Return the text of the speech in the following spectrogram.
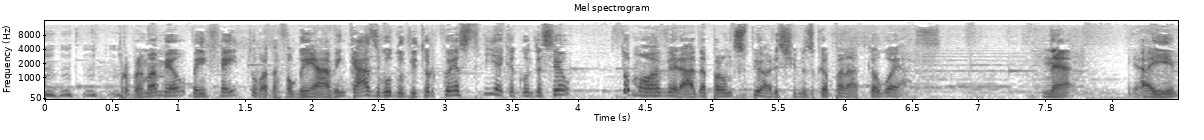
Problema meu, bem feito. O Botafogo ganhava em casa, gol do Vitor Cuesta. E aí o que aconteceu? Tomou uma virada para um dos piores times do campeonato, que é o Goiás. Né? E aí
